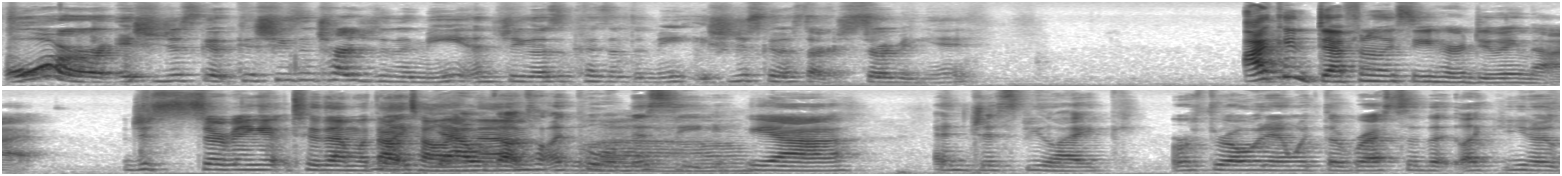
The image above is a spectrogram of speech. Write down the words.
Or is she just gonna because she's in charge of the meat and she goes because of the meat? Is she just gonna start serving it? I can definitely see her doing that. Just serving it to them without like telling yeah, them. without like pull a Wow. Missy yeah. and just be like or throw it in with the rest of the like you know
